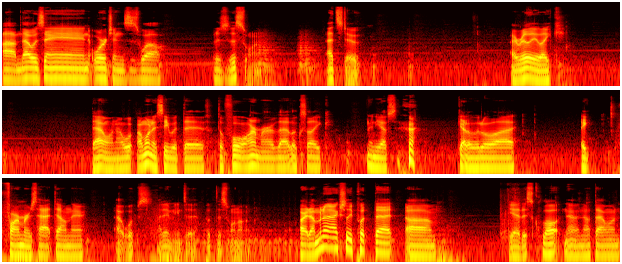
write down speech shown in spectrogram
Um, that was in Origins as well. What is this one? That's dope. I really like that one. I, I want to see what the the full armor of that looks like. And then you have got a little uh like farmer's hat down there. Oh, whoops! I didn't mean to put this one on. All right, I'm gonna actually put that. Um, yeah, this cloth. No, not that one.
